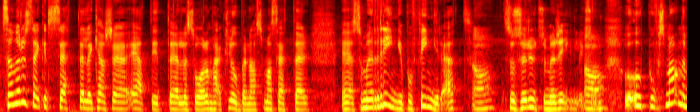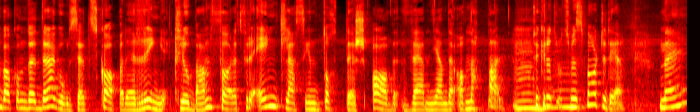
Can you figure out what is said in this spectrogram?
Sen har du säkert sett eller kanske ätit eller så de här klubborna som man sätter eh, som en ring på fingret. Ja. Så ser ut som en ring liksom. Ja. Och upphovsmannen bakom det där godiset skapade ringklubban för att förenkla sin dotters avvänjande av nappar. Tycker du att det låter som en smart idé? Nej,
